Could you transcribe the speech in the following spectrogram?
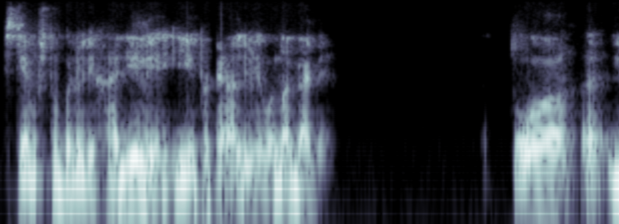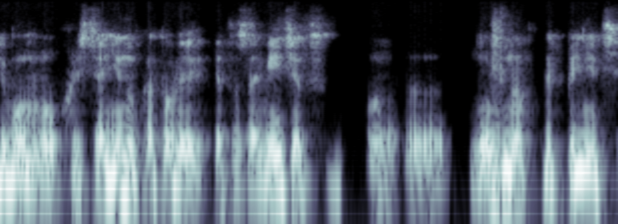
с тем, чтобы люди ходили и попирали его ногами, то э, любому христианину, который это заметит, э, нужно предпринять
